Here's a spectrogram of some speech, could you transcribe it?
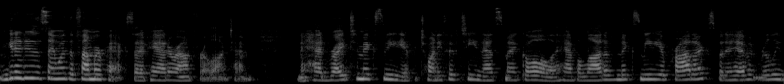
I'm going to do the same with the ephemera packs that I've had around for a long time. I'm going to head right to mixed media for 2015. That's my goal. I have a lot of mixed media products, but I haven't really,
